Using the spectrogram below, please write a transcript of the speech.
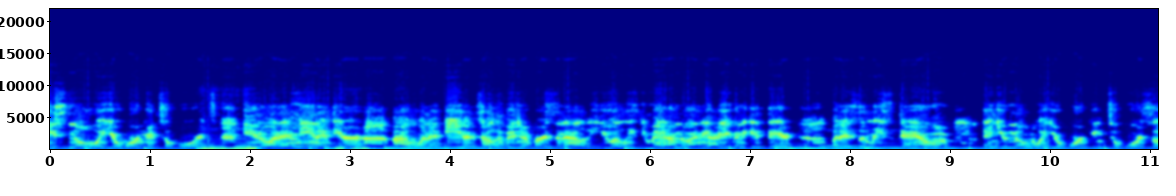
least know what you're working towards. Mm-hmm. You know what I mean? If you're, mm-hmm. I want to be a television personality, you at least, you may have no idea how you're going to get there, but it's at least down and you know what you're working towards. So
